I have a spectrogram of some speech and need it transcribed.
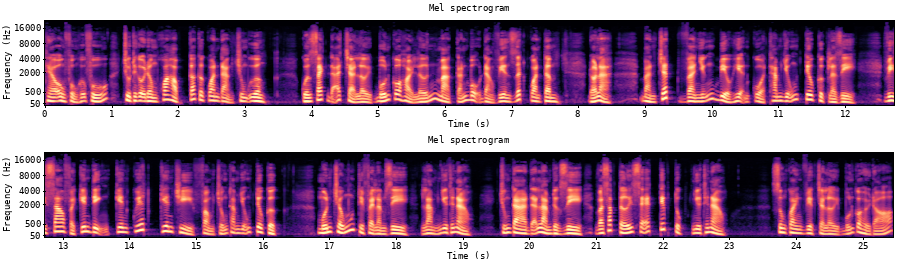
Theo ông Phùng Hữu Phú, Chủ tịch Hội đồng Khoa học các cơ quan đảng Trung ương, cuốn sách đã trả lời bốn câu hỏi lớn mà cán bộ đảng viên rất quan tâm. Đó là bản chất và những biểu hiện của tham nhũng tiêu cực là gì? Vì sao phải kiên định, kiên quyết, kiên trì phòng chống tham nhũng tiêu cực? Muốn chống thì phải làm gì, làm như thế nào? Chúng ta đã làm được gì và sắp tới sẽ tiếp tục như thế nào? Xung quanh việc trả lời bốn câu hỏi đó,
